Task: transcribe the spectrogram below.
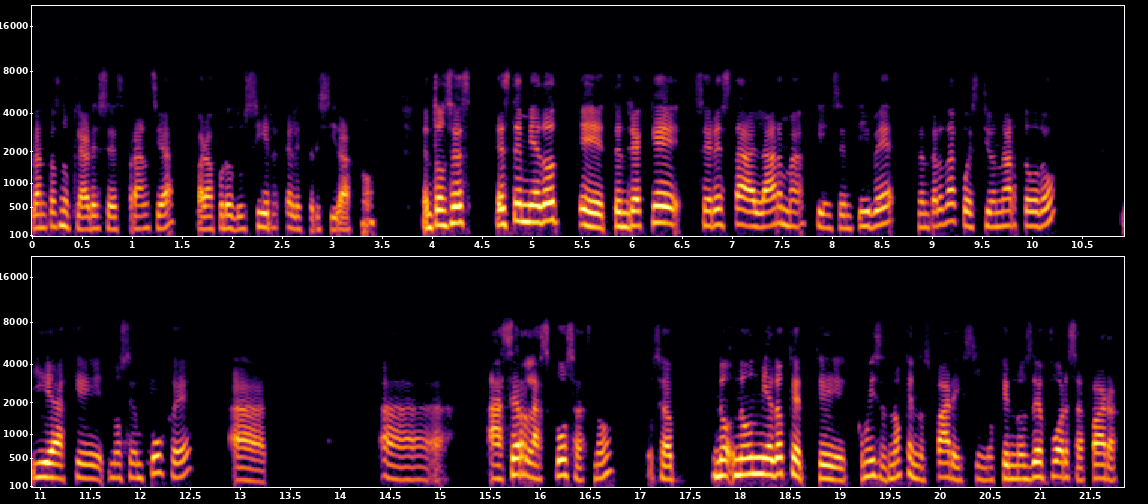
plantas nucleares es Francia para producir electricidad, ¿no? Entonces, este miedo eh, tendría que ser esta alarma que incentive de entrada a cuestionar todo y a que nos empuje a, a, a hacer las cosas, ¿no? O sea, no, no un miedo que, que, como dices, ¿no? Que nos pare, sino que nos dé fuerza para,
